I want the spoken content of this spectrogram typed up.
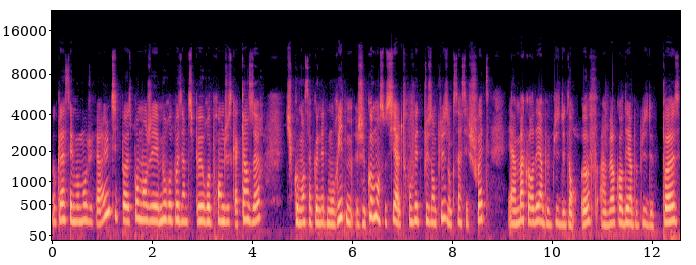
Donc là, c'est le moment où je vais faire une petite pause pour manger, me reposer un petit peu, reprendre jusqu'à 15h. Tu commences à connaître mon rythme. Je commence aussi à le trouver de plus en plus, donc ça, c'est chouette. Et à m'accorder un peu plus de temps off, à m'accorder un peu plus de pause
